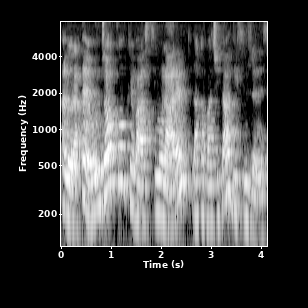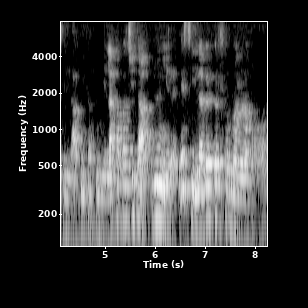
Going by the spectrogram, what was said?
Allora, è un gioco che va a stimolare la capacità di fusione sillabica, quindi la capacità di unire le sillabe per formare una parola.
